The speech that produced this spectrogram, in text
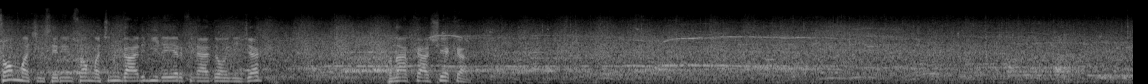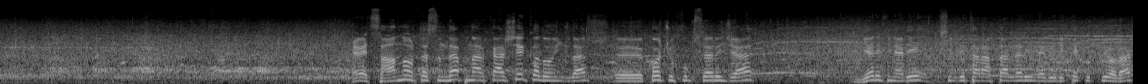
son maçın serinin son maçının galibiyle yarı finalde oynayacak. Pınar Karşıyaka. Evet sahanın ortasında Pınar Karşıyakalı oyuncular e, Koç Ufuk Sarıca yarı finali şimdi taraftarlarıyla birlikte kutluyorlar.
